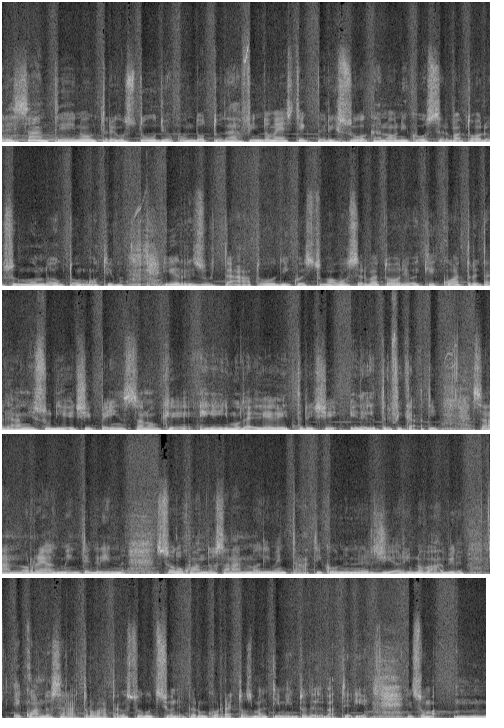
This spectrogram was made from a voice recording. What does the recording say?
Interessante inoltre lo studio condotto da Findomestic per il suo canonico osservatorio sul mondo automotive. Il risultato di questo nuovo osservatorio è che 4 italiani su 10 pensano che i modelli elettrici ed elettrificati saranno realmente green solo quando saranno alimentati con energia rinnovabile e quando sarà trovata la soluzione per un corretto smaltimento delle batterie. Insomma, mm,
